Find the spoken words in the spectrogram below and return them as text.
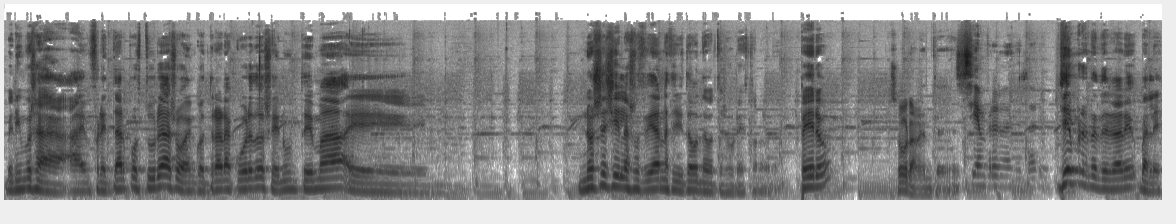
Venimos a, a enfrentar posturas o a encontrar acuerdos en un tema. eh, No sé si la sociedad necesitaba un debate sobre esto, la verdad. Pero Seguramente. ¿eh? Siempre es necesario. Siempre es necesario, vale.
